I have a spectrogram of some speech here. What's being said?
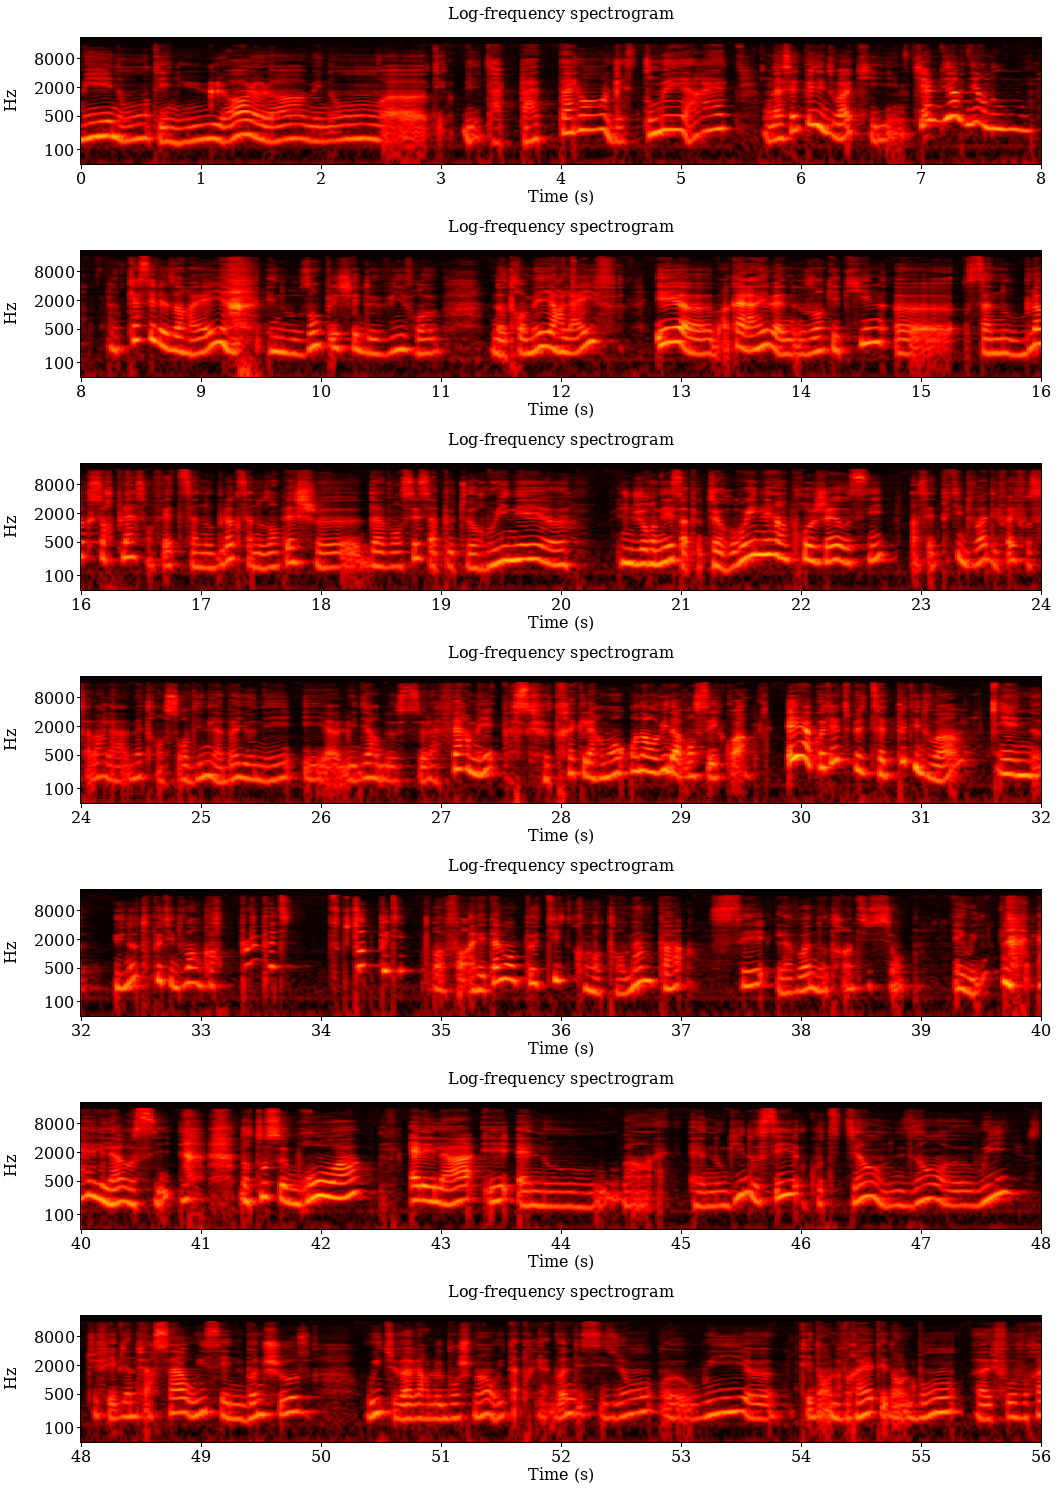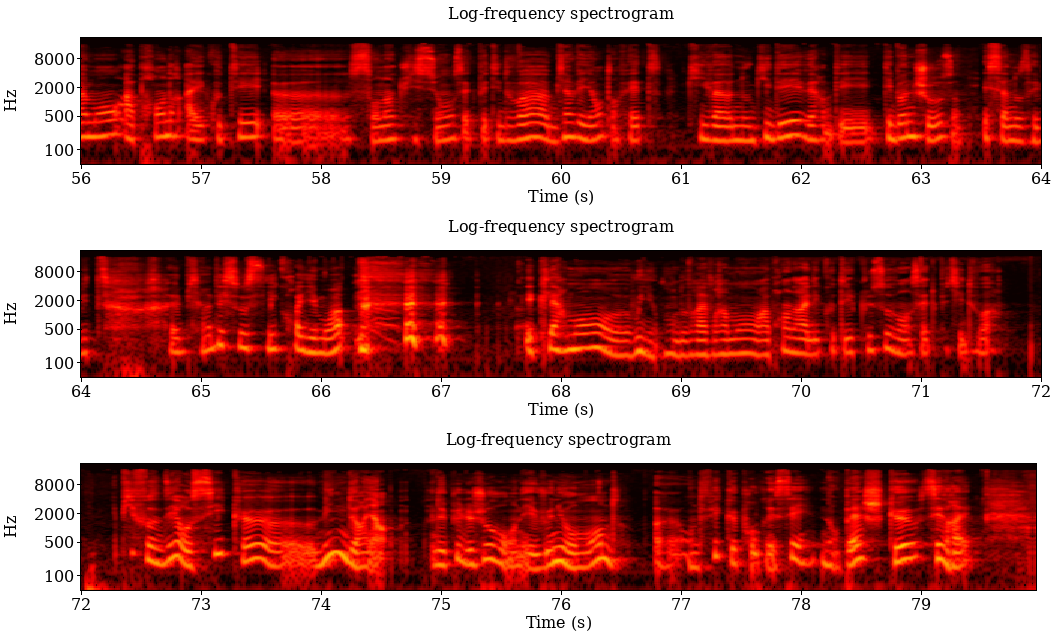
Mais non, t'es nul, oh là là, mais non, euh, t'as pas de talent, laisse tomber, arrête. On a cette petite voix qui, aime bien venir nous, nous casser les oreilles et nous empêcher de vivre notre meilleure life. Et euh, bah, quand elle arrive, elle nous enquiquine, euh, ça nous bloque sur place en fait, ça nous bloque, ça nous empêche euh, d'avancer, ça peut te ruiner une journée, ça peut te ruiner un projet aussi. Cette petite voix, des fois, il faut savoir la mettre en sourdine, la baïonner et lui dire de se la fermer parce que très clairement, on a envie d'avancer quoi. Et à côté de cette petite voix, il y a une, une autre petite voix encore plus petite, toute petite. Enfin, elle est tellement petite qu'on l'entend même pas, c'est la voix de notre intuition. Et oui, elle est là aussi, dans tout ce brouhaha elle est là et elle nous, ben, elle nous guide aussi au quotidien en nous disant euh, oui, tu fais bien de faire ça, oui, c'est une bonne chose, oui, tu vas vers le bon chemin, oui, tu as pris la bonne décision, euh, oui, euh, tu es dans le vrai, tu es dans le bon. il faut vraiment apprendre à écouter son intuition, cette petite voix bienveillante en fait, qui va nous guider vers des, des bonnes choses. Et ça nous évite bien des soucis, croyez-moi. Et clairement, oui, on devrait vraiment apprendre à l'écouter plus souvent, cette petite voix. Et puis il faut se dire aussi que, euh, mine de rien, depuis le jour où on est venu au monde, euh, on ne fait que progresser. N'empêche que c'est vrai.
